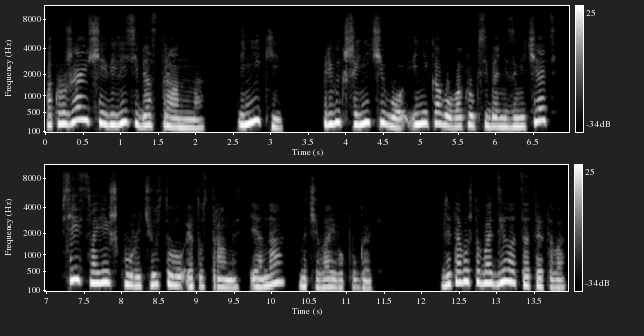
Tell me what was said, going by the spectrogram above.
Окружающие вели себя странно, и Ники, привыкший ничего и никого вокруг себя не замечать, всей своей шкурой чувствовал эту странность, и она начала его пугать. Для того, чтобы отделаться от этого,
